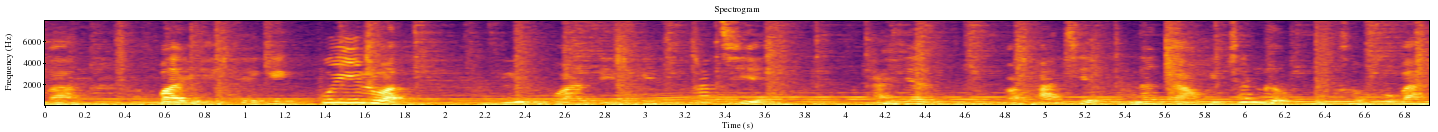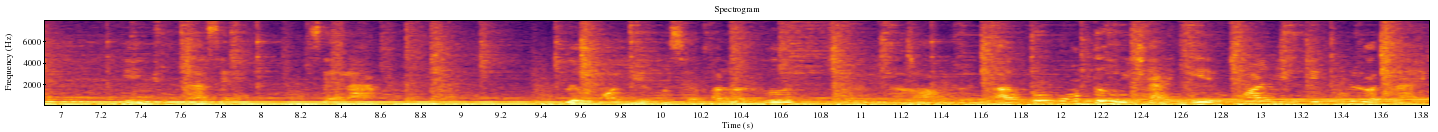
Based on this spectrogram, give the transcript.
và 7 cái, cái quy luật liên quan đến cái phát triển cá nhân và phát triển nâng cao cái chất lượng cuộc sống của bạn thì chúng ta sẽ sẽ làm. Được mọi việc nó sẽ thuận lợi hơn. Đó à, tôi cũng từng trải nghiệm qua những cái quy luật này.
